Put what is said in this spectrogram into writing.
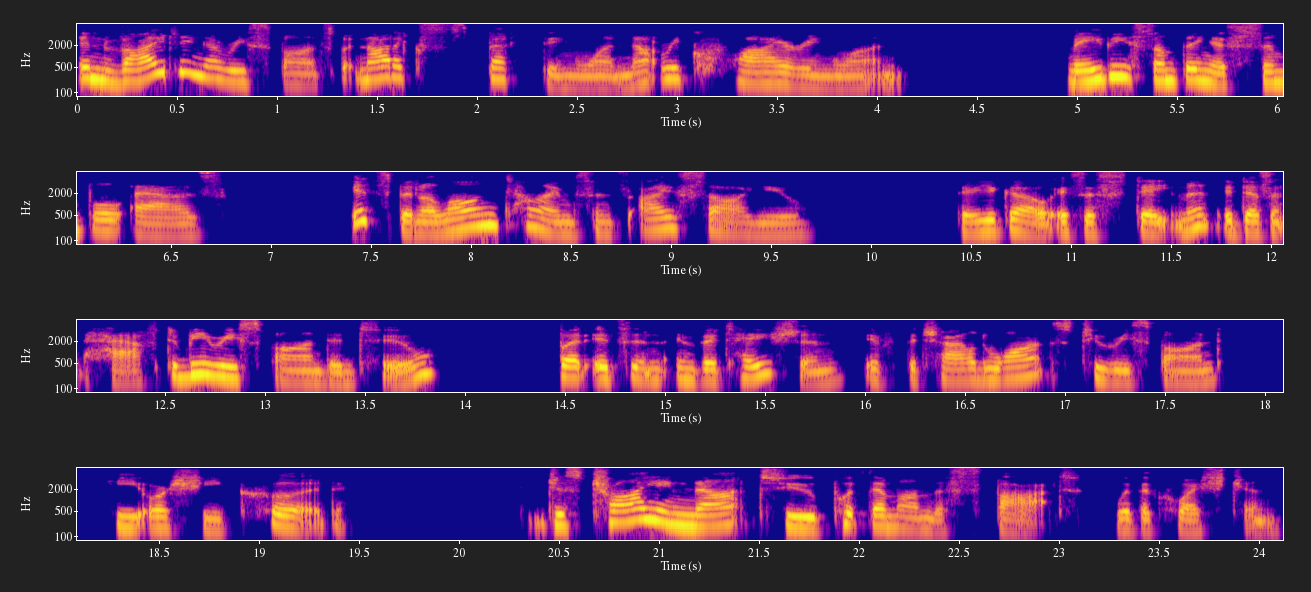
inviting a response, but not expecting one, not requiring one. Maybe something as simple as, It's been a long time since I saw you. There you go. It's a statement. It doesn't have to be responded to but it's an invitation. If the child wants to respond, he or she could. Just trying not to put them on the spot with a question.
